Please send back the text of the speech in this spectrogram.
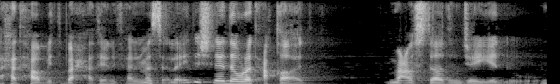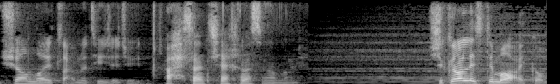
أحد حاب يتبحث يعني في هالمسألة يدش لدورة عقائد مع أستاذ جيد وإن شاء الله يطلع بنتيجة جيدة. أحسنت شيخنا. أحسن الله عليك. شكرا لاستماعكم.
